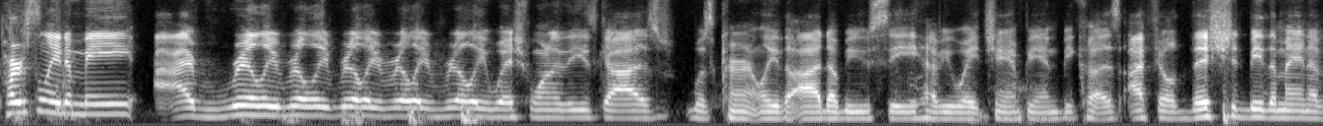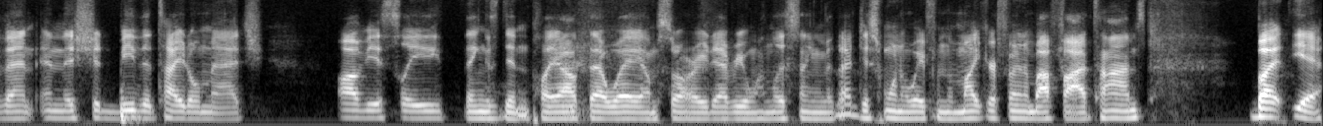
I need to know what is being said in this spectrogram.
personally to me, I really, really, really, really, really wish one of these guys was currently the IWC heavyweight champion because I feel this should be the main event and this should be the title match. Obviously, things didn't play out that way. I'm sorry to everyone listening that I just went away from the microphone about five times. But yeah,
